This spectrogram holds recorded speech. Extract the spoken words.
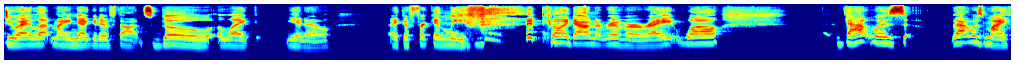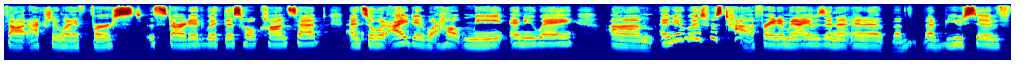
do I let my negative thoughts go like, you know, like a freaking leaf going down a river, right? Well, that was that was my thought actually when I first started with this whole concept. And so what I did, what helped me anyway, um, and it was was tough, right? I mean, I was in a, in a, a abusive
